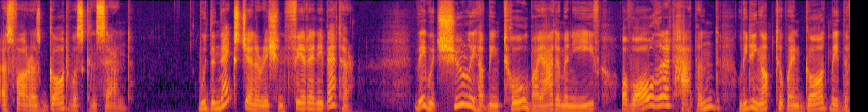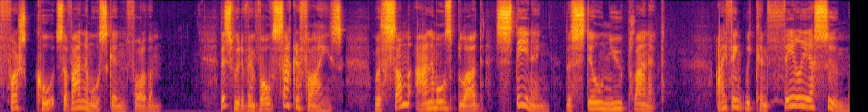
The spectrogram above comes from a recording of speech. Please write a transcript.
as far as God was concerned. Would the next generation fare any better? They would surely have been told by Adam and Eve of all that had happened leading up to when God made the first coats of animal skin for them. This would have involved sacrifice, with some animal's blood staining the still new planet. I think we can fairly assume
